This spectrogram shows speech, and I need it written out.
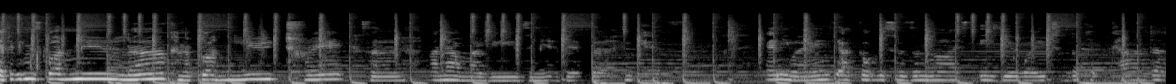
Everything's got a new look and I've got a new trick so I know I'm overusing it a bit but who cares? Anyway I thought this was a nice easier way to look at the calendar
